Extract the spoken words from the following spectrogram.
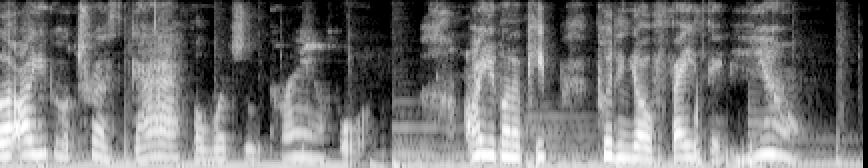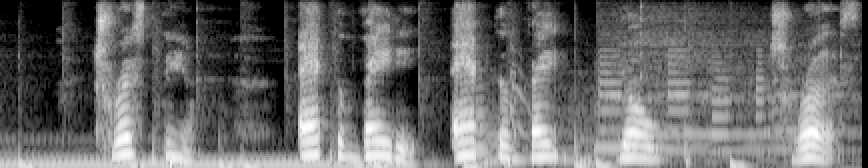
But are you gonna trust God for what you're praying for? Are you gonna keep putting your faith in Him? Trust Him. Activate it. Activate your trust.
